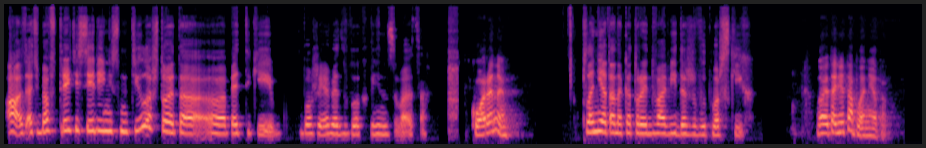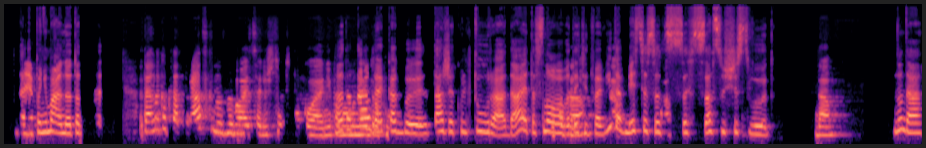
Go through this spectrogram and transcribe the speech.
А, а тебя в третьей серии не смутило, что это э, опять-таки... Боже, я опять забыла, как они называются. Корены? Планета, на которой два вида живут морских. Но это не та планета. Да, я понимаю, но это, Это она как-то Траска называется или что-то такое. Они, но это та же, как бы та же культура, да? Это снова Ну вот да, эти два вида вместе со- со- сосуществуют. Да. Ну да.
